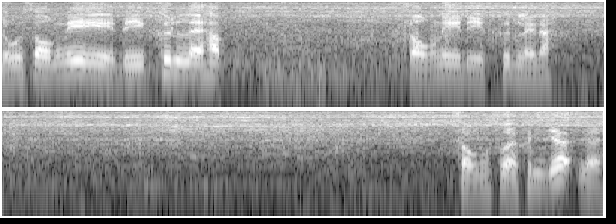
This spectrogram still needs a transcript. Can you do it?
ดูทรงนี่ดีขึ้นเลยครับ ทรงนี่ดีขึ้นเลยนะ ทรงสวยขึ้นเยอะเลย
